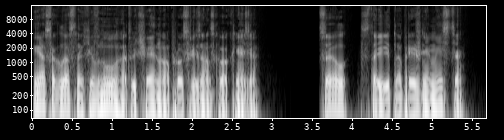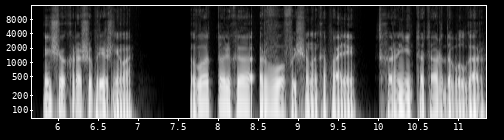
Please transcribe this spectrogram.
Я согласно кивнул, отвечая на вопрос рязанского князя. «Цел, стоит на прежнем месте. Еще краше прежнего. Вот только рвов еще накопали. Схоронить татар да булгар».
